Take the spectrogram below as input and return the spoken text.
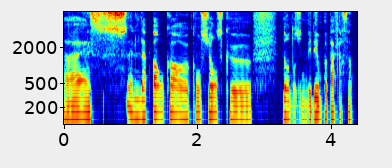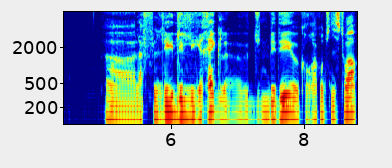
Euh, elle n'a pas encore conscience que non, dans une BD on peut pas faire ça. Euh, les, les- les règles euh, d'une BD euh, quand on raconte une histoire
